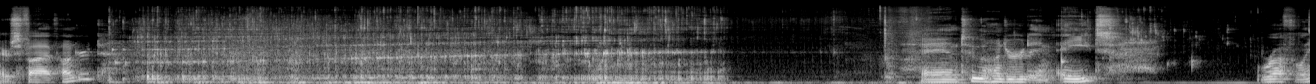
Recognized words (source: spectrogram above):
There's 500. And 208 roughly.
